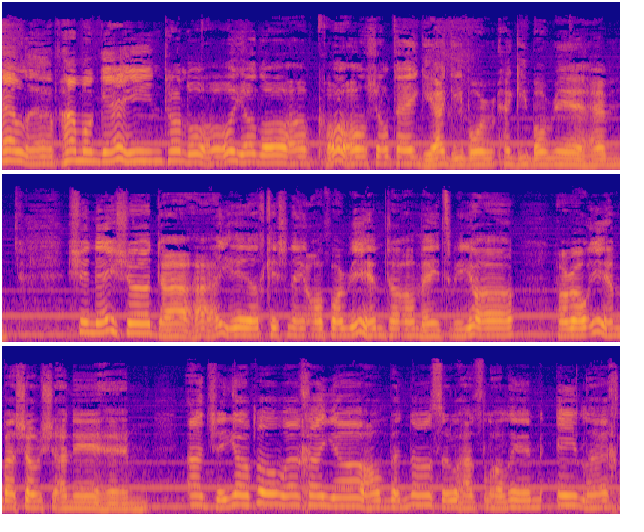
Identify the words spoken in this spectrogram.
אלף המוגן תלוי עליו כל שלטי הגיבורים שני שדייך כשני עופרים תאומי צביעה הרואים בשושנים, עד שיבוא החיים ונוסו הצלולים, אלך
